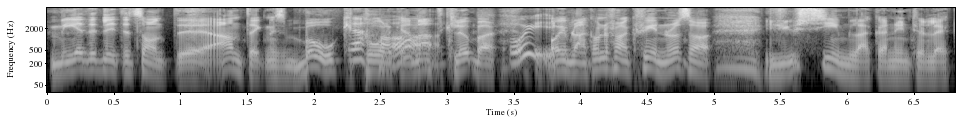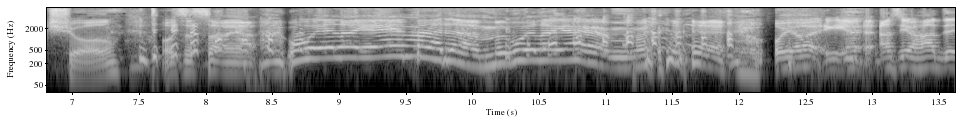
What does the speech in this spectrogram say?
med ett litet sånt eh, anteckningsbok på Jaha. olika nattklubbar. Oj. Och ibland kom det fram kvinnor och sa You seem like an intellectual. Och så sa jag Well I am madam, well I am. och jag, jag, alltså jag, hade,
